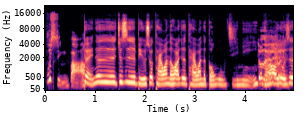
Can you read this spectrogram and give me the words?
不行吧？对，那是就是比如说台湾的话，就是台湾的公务机密。然后如果是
